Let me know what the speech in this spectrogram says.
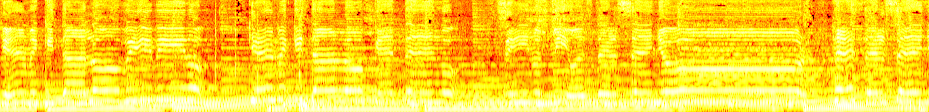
¿Quién me quita lo vivido? ¿Quién me quita lo que tengo? Si no es mío, es del Señor, es del Señor.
